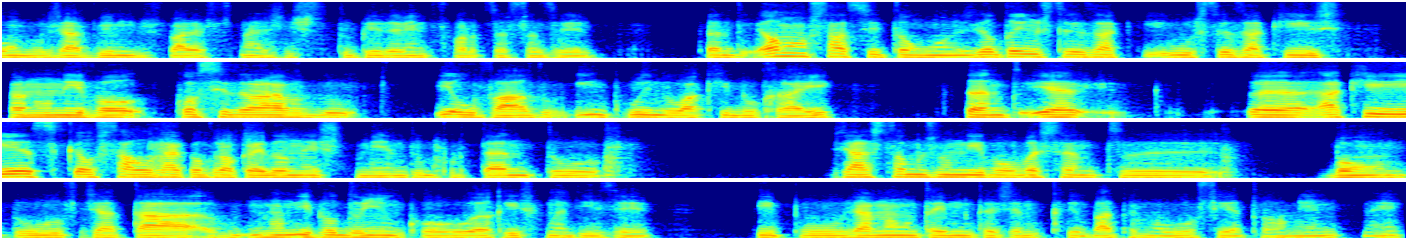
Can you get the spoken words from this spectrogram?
como já vimos vários personagens estupidamente fortes a fazer. Portanto, ele não está assim tão longe. Ele tem os três aqui, os três aqui estão num nível considerável elevado, incluindo o aqui do rei. Portanto, é, é, aqui esse que ele está a lutar contra o Kaido neste momento. Portanto, já estamos num nível bastante bom. O Luffy já está no nível do Yonkou, arrisco-me a dizer. Tipo, já não tem muita gente que bata no Luffy atualmente, né?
